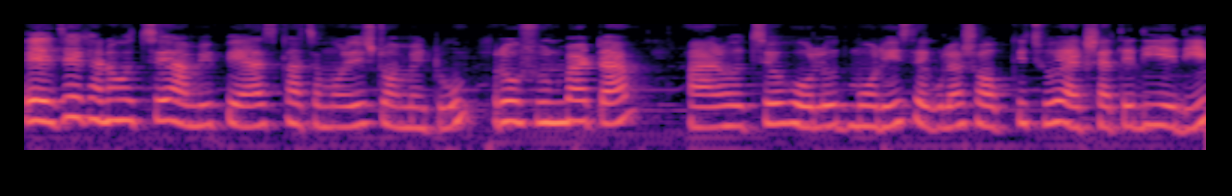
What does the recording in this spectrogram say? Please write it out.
এই যে এখানে হচ্ছে আমি পেঁয়াজ, কাঁচামরিচ, টমেটো, রসুন বাটা আর হচ্ছে হলুদ, মরিচ এগুলা সব কিছু একসাথে দিয়ে দিই।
